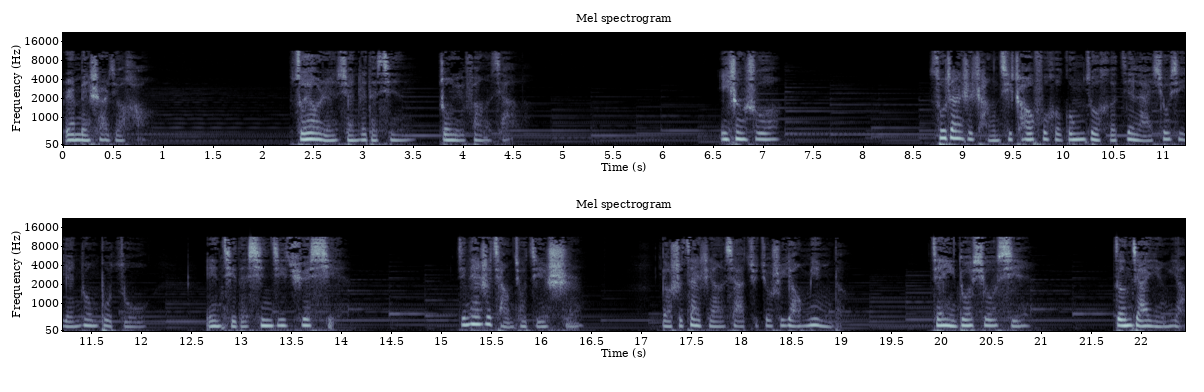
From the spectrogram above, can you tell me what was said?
人没事儿就好。”所有人悬着的心终于放下了。医生说：“苏战是长期超负荷工作和近来休息严重不足引起的心肌缺血。今天是抢救及时，要是再这样下去就是要命的，建议多休息，增加营养。”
